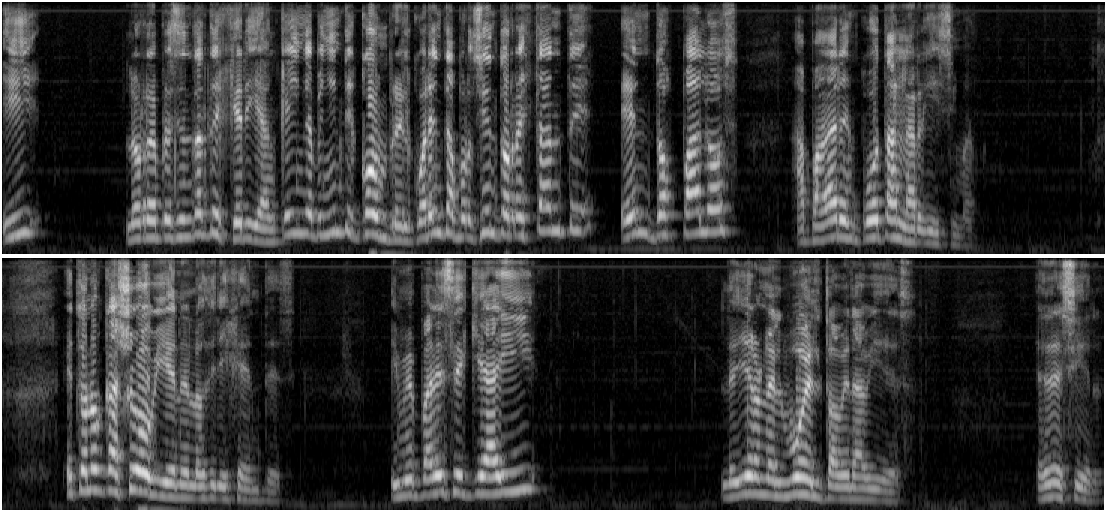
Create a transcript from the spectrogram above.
Y los representantes querían que Independiente compre el 40% restante en dos palos a pagar en cuotas larguísimas. Esto no cayó bien en los dirigentes. Y me parece que ahí le dieron el vuelto a Benavides. Es decir,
